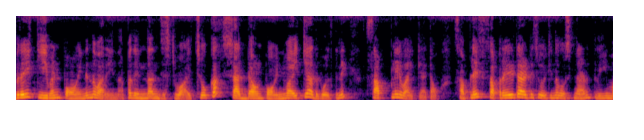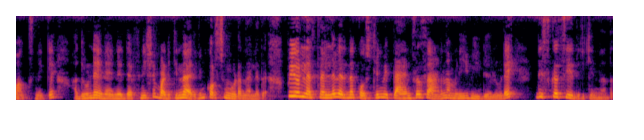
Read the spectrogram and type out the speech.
ബ്രേക്ക് ഈവൻ പോയിന്റ് എന്ന് പറയുന്നത്. അപ്പോൾ അതെന്താണെന്ന് ജസ്റ്റ് വായിച്ചു നോക്കുക. ഷട്ട് ഡൗൺ പോയിന്റ് വായിക്കുക. അതുപോലെ തന്നെ സപ്ലൈ വായിക്കുക കേട്ടോ. സപ്ലൈ സെപ്പറേറ്റ് ആയിട്ട് ചോദിക്കുന്ന ക്വസ്റ്റൻ ആണ് ത്രീ മാർക്സിനൊക്കെ അതുകൊണ്ട് തന്നെ അതിന്റെ ഡെഫിനേഷൻ പഠിക്കുന്നതായിരിക്കും കുറച്ചും കൂടെ നല്ലത്. അപ്പോൾ ഈ ഒരു ലെസണിൽ വരുന്ന ക്വസ്റ്റ്യൻ വിത്ത് ആൻസേഴ്സ് ആണ് നമ്മൾ ഈ വീഡിയോയിലൂടെ ഡിസ്കസ് ചെയ്തിരിക്കുന്നത്.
